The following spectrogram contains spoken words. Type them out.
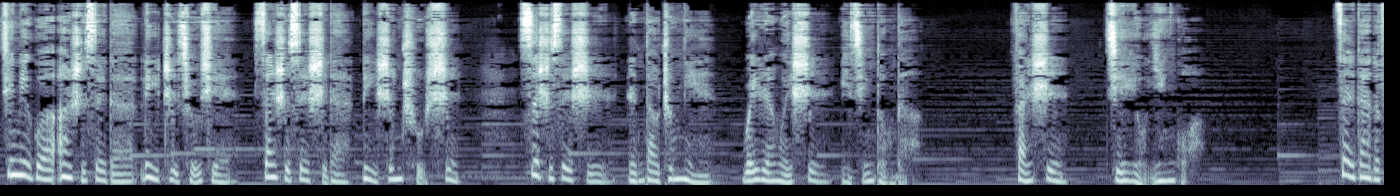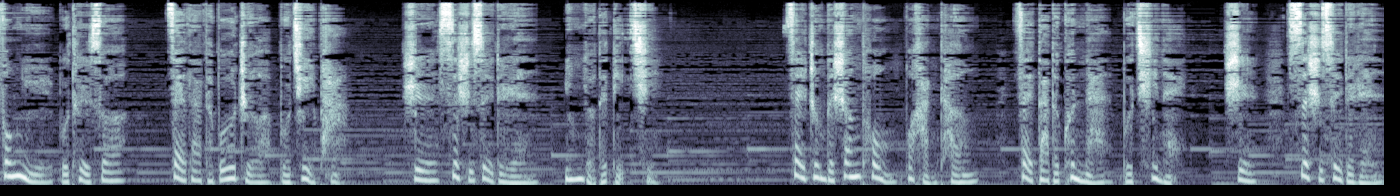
经历过二十岁的励志求学，三十岁时的立身处世，四十岁时人到中年，为人为事已经懂得，凡事皆有因果。再大的风雨不退缩，再大的波折不惧怕，是四十岁的人拥有的底气。再重的伤痛不喊疼，再大的困难不气馁，是四十岁的人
